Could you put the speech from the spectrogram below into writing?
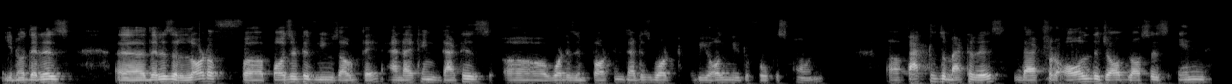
You know there is uh, there is a lot of uh, positive news out there and i think that is uh, what is important. That is what we all need to focus on. Uh, fact of the matter is that for all the job losses in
